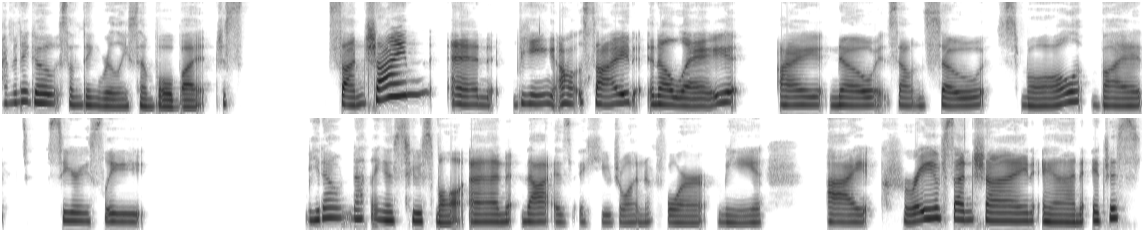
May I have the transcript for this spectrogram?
I'm going to go something really simple, but just sunshine and being outside in LA. I know it sounds so small, but seriously, you know, nothing is too small. And that is a huge one for me. I crave sunshine and it just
